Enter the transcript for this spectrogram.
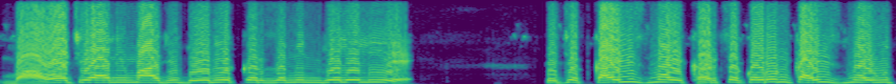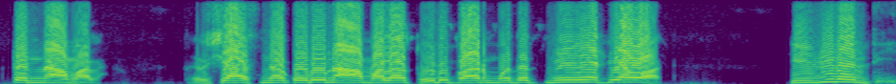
भावाची आणि माझी दोन एकर जमीन गेलेली आहे. त्याच्यात काहीच नाही. खर्च करून काहीच नाही उत्पन्न आम्हाला. तर शासनाकडून आम्हाला थोडीफार मदत मिळण्यात यावा ही विनंती.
